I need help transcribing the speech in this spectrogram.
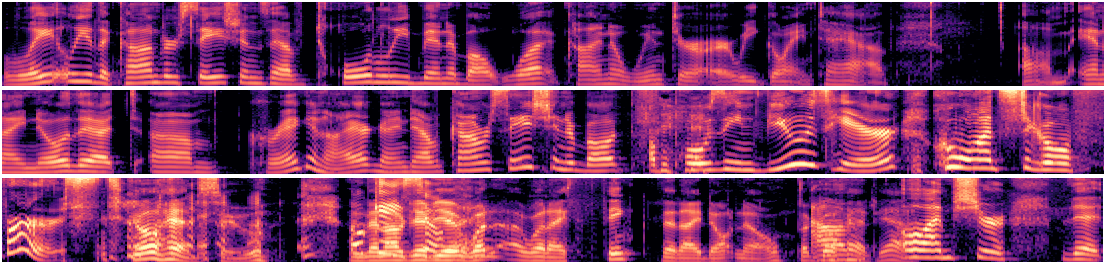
lately, the conversations have totally been about what kind of winter are we going to have. Um, and I know that um, Craig and I are going to have a conversation about opposing views here. Who wants to go first? Go ahead, Sue. And Okay, then I'll give so- you what what I think that I don't know. But go Um, ahead. Yeah. Oh, I'm sure that,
